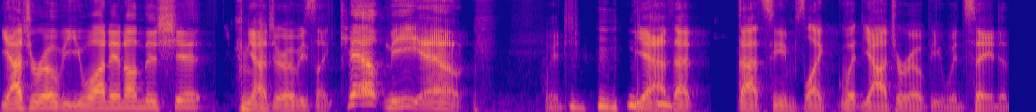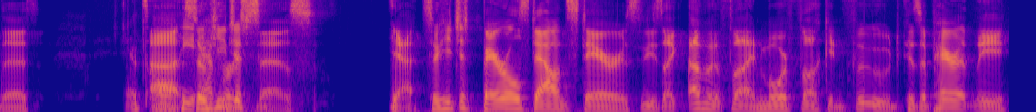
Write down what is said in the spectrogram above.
Yajirobe, you want in on this shit? And Yajirobe's like, "Help me out." Which, yeah, that that seems like what Yajirobe would say to this. It's all all he so he just- says. Yeah, so he just barrels downstairs and he's like, I'm gonna find more fucking food because apparently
